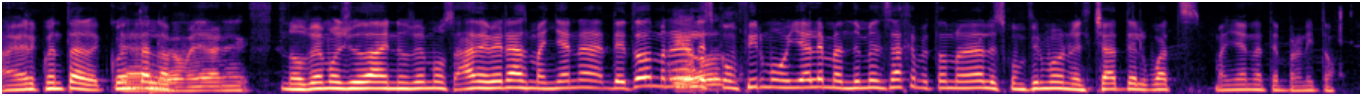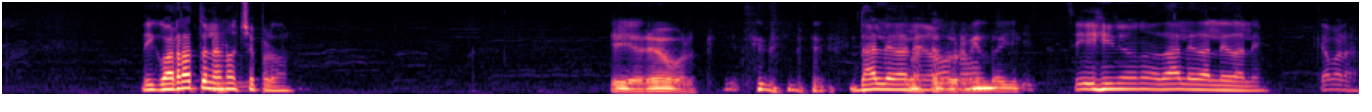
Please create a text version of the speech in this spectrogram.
A ver, cuenta, Ya, cuéntala. nos vemos mañana, next. Nos vemos, Yudai, nos vemos. Ah, de veras, mañana. De todas maneras les confirmo, ya le mandé un mensaje, pero de todas maneras les confirmo en el chat del WhatsApp mañana tempranito. Digo, a rato en la noche, perdón. Sí, yo creo, porque. Dale, dale. no, durmiendo ahí. Sí, no, no, dale, dale, dale. Cámara.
